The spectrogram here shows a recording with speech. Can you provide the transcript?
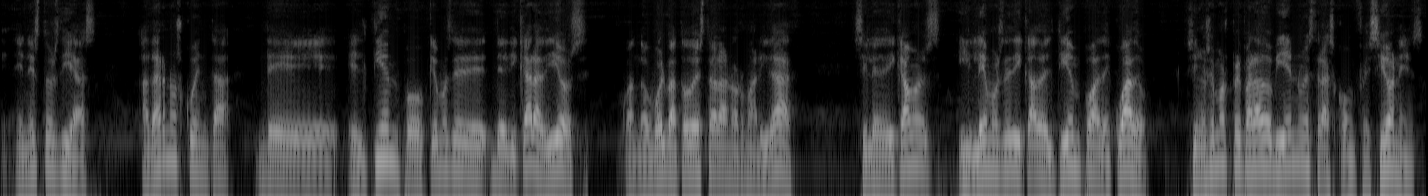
en estos días a darnos cuenta de el tiempo que hemos de dedicar a Dios cuando vuelva todo esto a la normalidad. Si le dedicamos y le hemos dedicado el tiempo adecuado, si nos hemos preparado bien nuestras confesiones,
